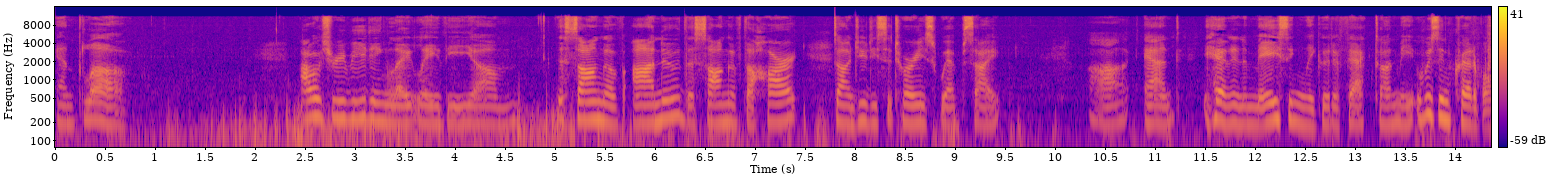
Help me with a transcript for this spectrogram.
and love. I was rereading lately the um, the Song of Anu, the Song of the Heart. It's on Judy Satori's website, uh, and it had an amazingly good effect on me. It was incredible,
